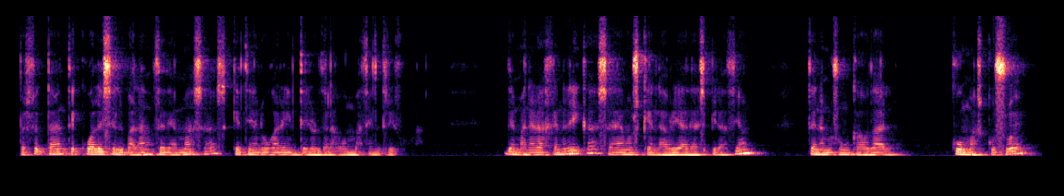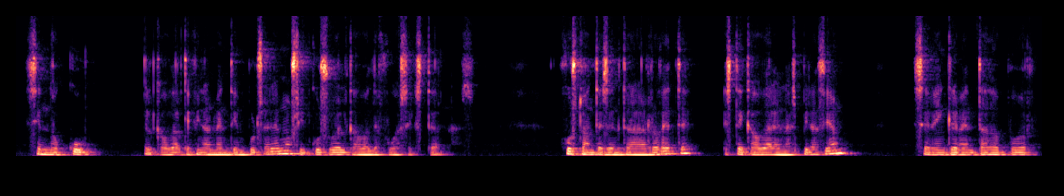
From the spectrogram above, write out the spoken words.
perfectamente cuál es el balance de masas que tiene lugar el interior de la bomba centrífuga. De manera genérica, sabemos que en la brida de aspiración tenemos un caudal Q más Q sue, siendo Q el caudal que finalmente impulsaremos y Q sue el caudal de fugas externas. Justo antes de entrar al rodete, este caudal en la aspiración se ve incrementado por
